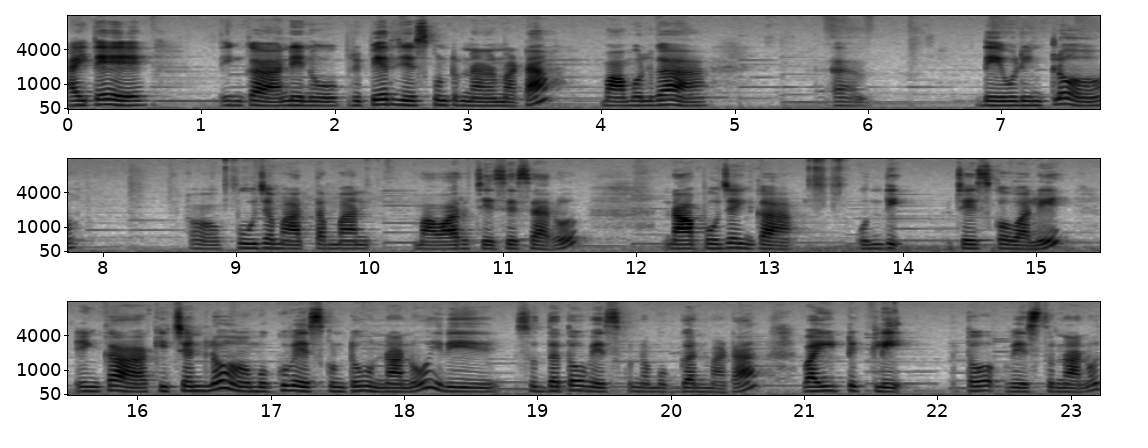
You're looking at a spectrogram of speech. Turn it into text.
అయితే ఇంకా నేను ప్రిపేర్ చేసుకుంటున్నాను అనమాట మామూలుగా దేవుడింట్లో పూజ మా అత్తమ్మ మా వారు చేసేసారు నా పూజ ఇంకా ఉంది చేసుకోవాలి. ఇంకా కిచెన్లో ముగ్గు వేసుకుంటూ ఉన్నాను. ఇది శుద్ధతో వేసుకున్న ముగ్గు అనమాట వైట్ క్లేతో వేస్తున్నాను.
